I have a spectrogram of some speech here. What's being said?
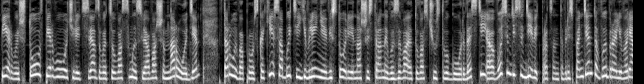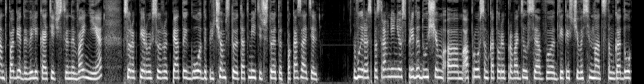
Первый, что в первую очередь связывается у вас с мыслью о вашем народе? Второй вопрос, Какие события, явления в истории нашей страны вызывают у вас чувство гордости? 89% э, респондентов выбрали вариант победы в Великой Отечественной войне 41-45 годы. Причем стоит отметить, что этот показатель вырос по сравнению с предыдущим э, опросом, который проводился в 2018 году.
